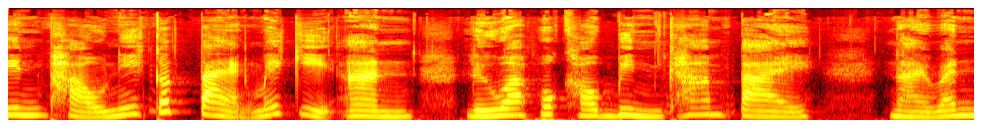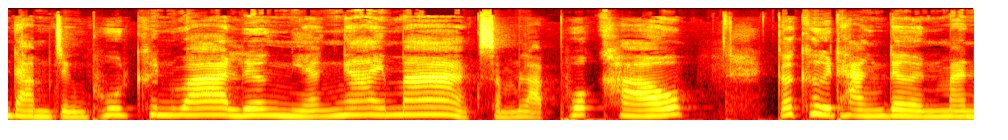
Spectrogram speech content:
ดินเผานี่ก็แตกไม่กี่อัน หรือว่าพวกเขาบินข้ามไป นายแว่นดำจึงพูดขึ้นว่าเรื่องนี้ง่ายมากสำหรับพวกเขา ก็คือทางเดินมัน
